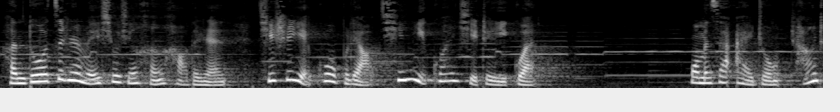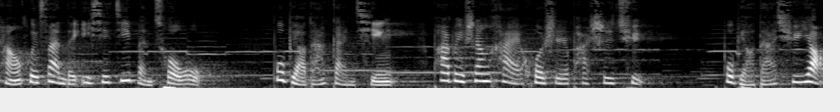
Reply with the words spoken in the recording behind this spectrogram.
很多自认为修行很好的人，其实也过不了亲密关系这一关。”我们在爱中常常会犯的一些基本错误：不表达感情。怕被伤害，或是怕失去，不表达需要，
